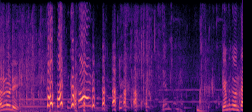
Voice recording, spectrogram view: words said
ಅಲ್ಲಿ ನೋಡಿ. ಕೆಂಪದು ಅಂತ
